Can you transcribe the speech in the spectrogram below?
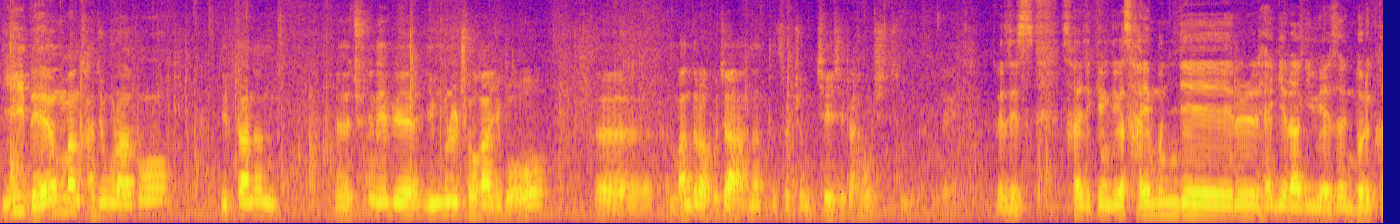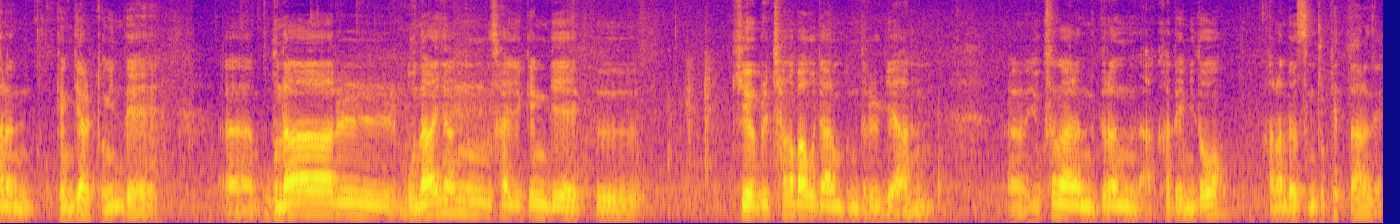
이 내용만 가지고라도 일단은 에, 추진회비에 인분을 줘가지고 에, 만들어 보자 하는 뜻을 좀 제시를 하고 싶습니다. 그래서 사회적 경제가 사회 문제를 해결하기 위해서 노력하는 경제 활동인데 어, 문화를 문화형 사회적 경제 그 기업을 창업하고자 하는 분들을 위한 어, 육성하는 그런 아카데미도 하나 넣었으면 좋겠다 하는데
